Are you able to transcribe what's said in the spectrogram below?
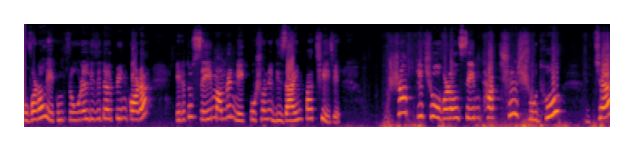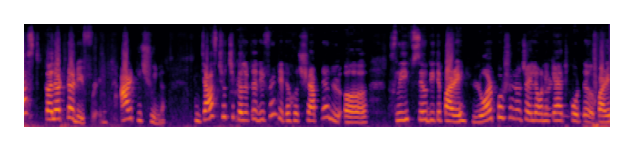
ওভারঅল এরকম ফ্লোরাল ডিজিটাল প্রিন্ট করা, এটা তো সেম আমরা নেক পোর্শনে ডিজাইন পাচ্ছি যে সব কিছু ওভারঅল সেম থাকছে, শুধু জাস্ট কালারটা ডিফারেন্ট আর কিছুই না। জাস্ট হচ্ছে কালারটা ডিফারেন্ট এটা হচ্ছে আপনার স্লিভসেও দিতে পারেন লোয়ার পোর্শনেও চাইলে অনেকে অ্যাড করতে পারে।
